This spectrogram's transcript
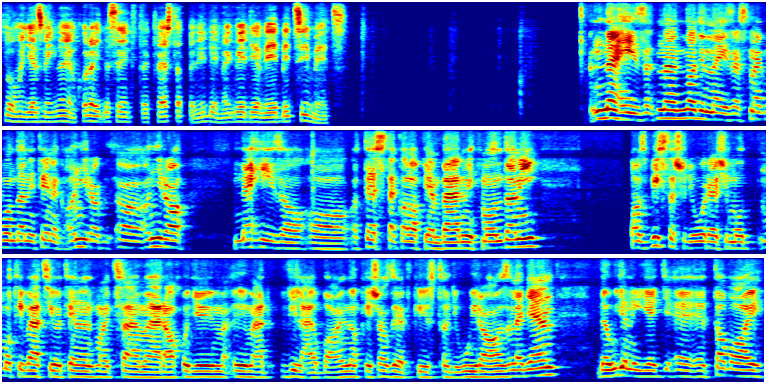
tudom, hogy ez még nagyon korai, de szerintetek Verstappen idén megvédi a VB címét? Nehéz, ne, nagyon nehéz ezt megmondani, tényleg annyira, annyira nehéz a, a, a tesztek alapján bármit mondani, az biztos, hogy óriási motivációt jelent majd számára, hogy ő, ő már világbajnok, és azért küzd, hogy újra az legyen, de ugyanígy egy e, tavaly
